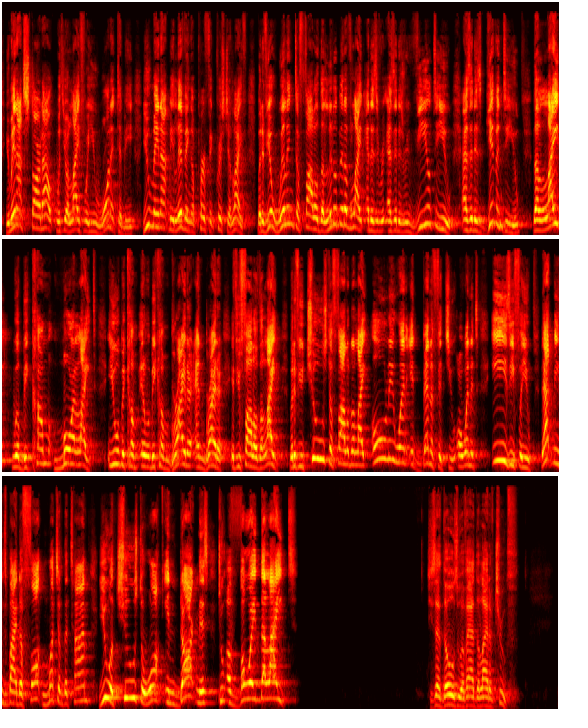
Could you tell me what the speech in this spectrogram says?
You may not start out with your life where you want it to be. You may not be living a perfect Christian life. But if you're willing to follow the little bit of light as it is revealed to you, as it is given to you, the light will become more light. You will become, it will become brighter and brighter if you follow the light. But if you choose to follow the light only when it benefits you or when it's easy for you, that means by default, much of the time, you will choose to walk in darkness to avoid the light. She said, Those who have had the light of truth,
